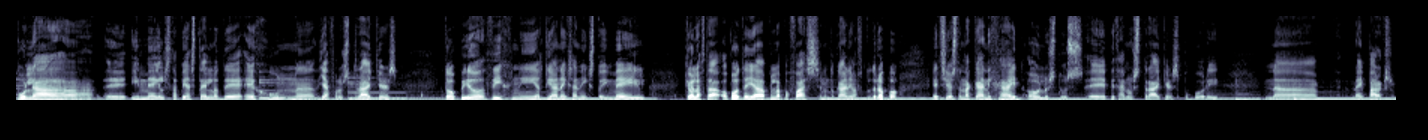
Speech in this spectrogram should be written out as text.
πολλά ε, emails τα οποία στέλνονται έχουν ε, διάφορους trackers το οποίο δείχνει ότι αν έχεις ανοίξει το email και όλα αυτά. Οπότε η Apple αποφάσισε να το κάνει με αυτόν τον τρόπο έτσι ώστε να κάνει hide όλους τους ε, πιθανούς trackers που μπορεί να, να υπάρξουν.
